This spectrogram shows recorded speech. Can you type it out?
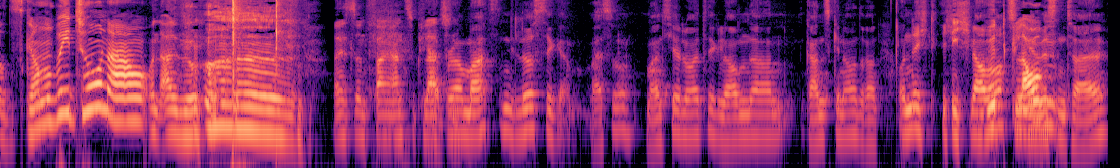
It's gonna be two now. Und also, Weißt du, und fangen an zu klatschen. Ja, Bro, macht's nicht lustig. Weißt du, manche Leute glauben da ganz genau dran. Und ich, ich, ich glaube auch zu einem gewissen Teil.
